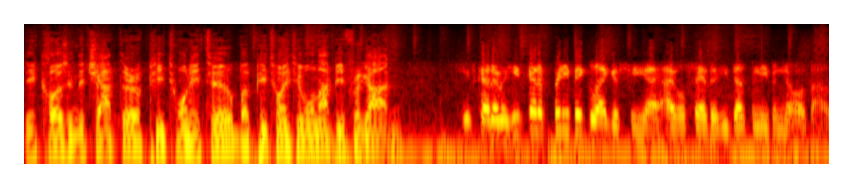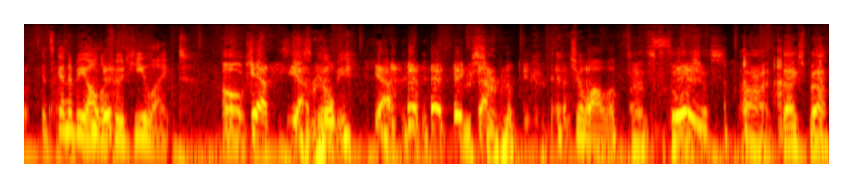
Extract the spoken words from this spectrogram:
the closing the chapter of P22, but P22 will not be forgotten. He's got a he's got a pretty big legacy. I, I will say that he doesn't even know about. It's going to be all the food he liked. Oh, so Yes, yes, It's gonna be yeah, you're serving. exactly. Chihuahua. That's delicious. All right. Thanks, Beth.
